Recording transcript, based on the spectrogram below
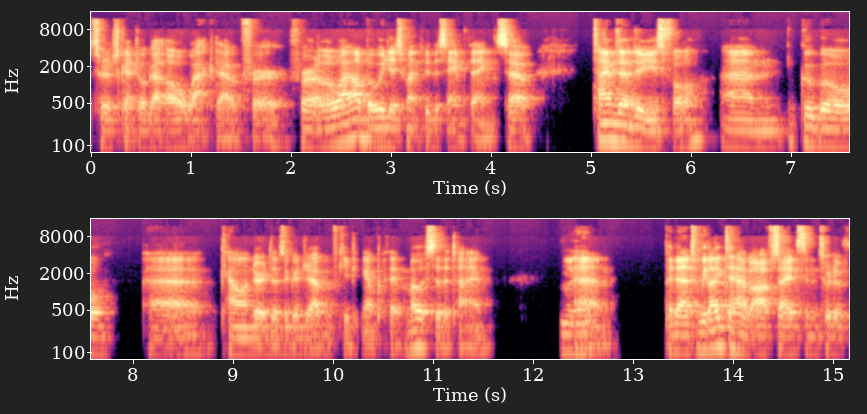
sort of schedule got all whacked out for for a little while. But we just went through the same thing. So time zones are useful. Um, Google uh, Calendar does a good job of keeping up with it most of the time. Okay. Um, but that's we like to have offsites and sort of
